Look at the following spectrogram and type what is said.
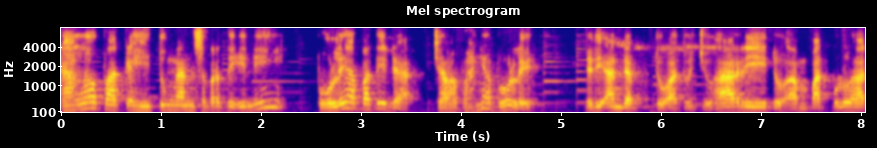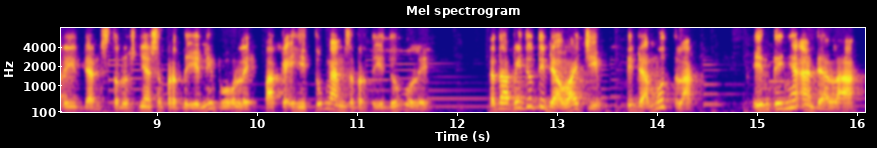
kalau pakai hitungan seperti ini, boleh apa tidak? Jawabannya boleh. Jadi Anda doa tujuh hari, doa empat puluh hari, dan seterusnya seperti ini boleh. Pakai hitungan seperti itu boleh. Tetapi itu tidak wajib, tidak mutlak. Intinya adalah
